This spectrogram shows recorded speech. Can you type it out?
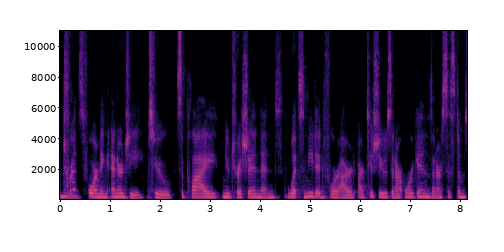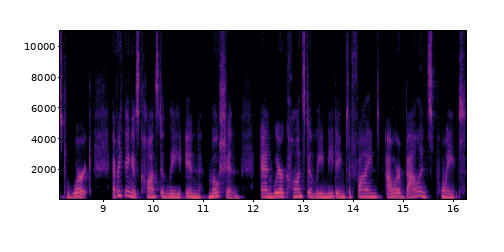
Mhm. transforming energy to supply nutrition and what's needed for our our tissues and our organs and our systems to work everything is constantly in motion and we're constantly needing to find our balance point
